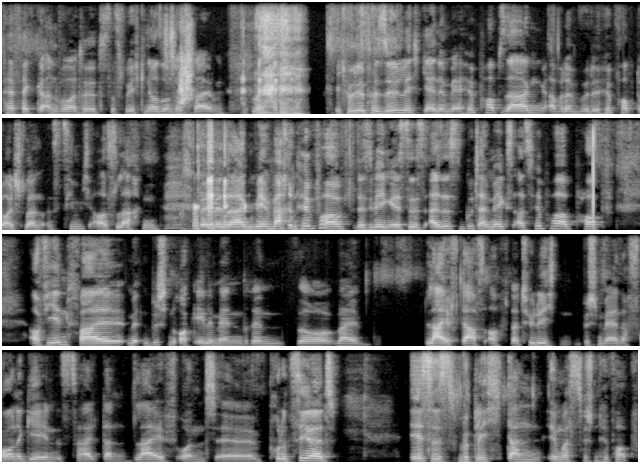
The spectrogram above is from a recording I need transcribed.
perfekt geantwortet. Das würde ich genauso unterschreiben. Ich würde persönlich gerne mehr Hip-Hop sagen, aber dann würde Hip-Hop Deutschland uns ziemlich auslachen, wenn wir sagen, wir machen Hip-Hop. Deswegen ist es, also es ist ein guter Mix aus Hip-Hop, Pop, auf jeden Fall mit ein bisschen Rock-Elementen drin, so, weil live darf es auch natürlich ein bisschen mehr nach vorne gehen, ist halt dann live und äh, produziert ist es wirklich dann irgendwas zwischen Hip-Hop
